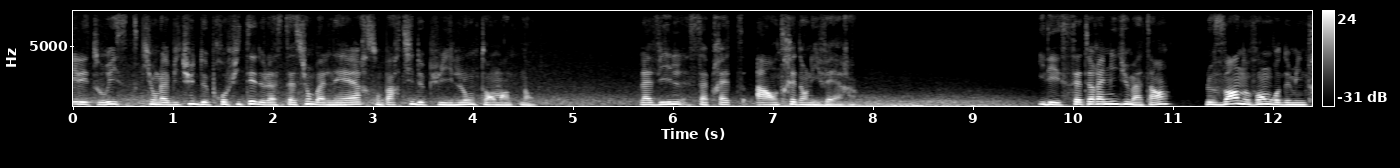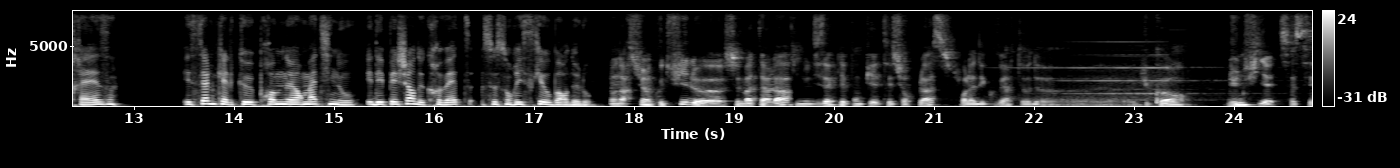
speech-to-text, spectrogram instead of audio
Et les touristes qui ont l'habitude de profiter de la station balnéaire sont partis depuis longtemps maintenant. La ville s'apprête à entrer dans l'hiver. Il est 7h30 du matin, le 20 novembre 2013, et seuls quelques promeneurs matinaux et des pêcheurs de crevettes se sont risqués au bord de l'eau. On a reçu un coup de fil euh, ce matin-là qui nous disait que les pompiers étaient sur place pour la découverte du corps d'une fillette. Ça, ça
